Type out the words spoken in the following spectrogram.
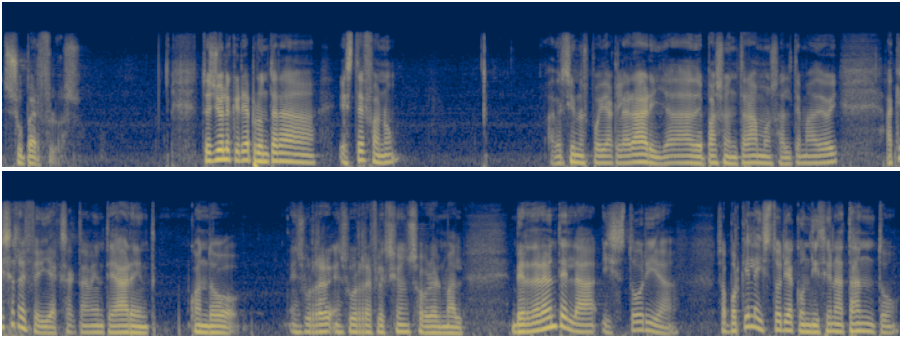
superfluos. Entonces yo le quería preguntar a Estefano, a ver si nos podía aclarar y ya de paso entramos al tema de hoy, ¿a qué se refería exactamente Arendt cuando en su, en su reflexión sobre el mal? ¿Verdaderamente la historia, o sea, por qué la historia condiciona tanto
